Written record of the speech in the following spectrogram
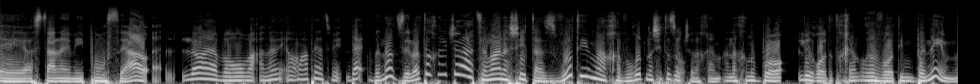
אה, עשתה להם איפור שיער, לא היה ברור מה, אני אמרתי לעצמי, די, בנות, זה לא תוכנית של העצמה נשית, תעזבו אותי מהחברות נשית הזאת לא. שלכם, אנחנו פה לראות אתכם רבות עם בנים.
